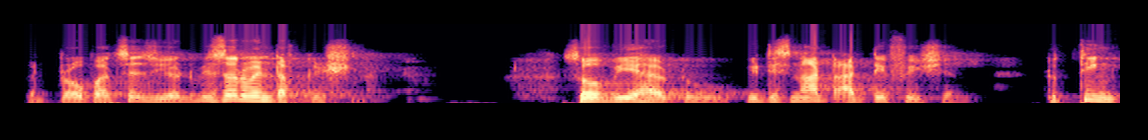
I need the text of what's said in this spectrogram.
But Prabhupada says you have to be servant of Krishna. So we have to, it is not artificial to think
